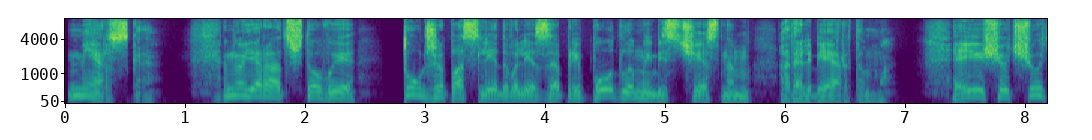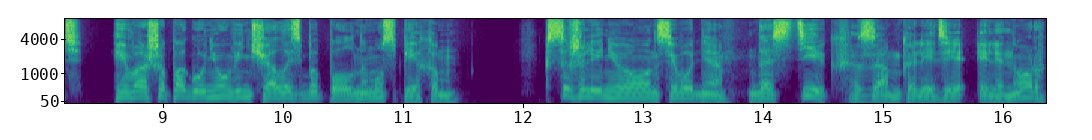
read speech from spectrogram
«Мерзко. Но я рад, что вы тут же последовали за преподлым и бесчестным Адальбертом. И еще чуть, и ваша погоня увенчалась бы полным успехом. К сожалению, он сегодня достиг замка леди Эленор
